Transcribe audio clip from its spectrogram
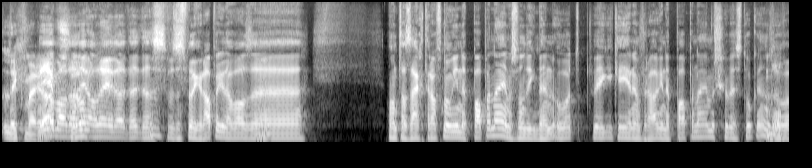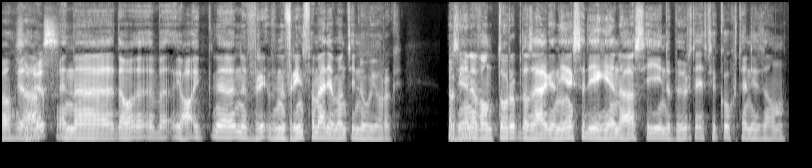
leg maar Nee, uit. maar zo. dat, allee, dat, dat, dat is, dat is wel grappig. Dat was... eh, want dat is achteraf nog in de Pappenheimers, want ik ben ooit twee keer een vraag in de Pappenheimers geweest ook. En zo, ja. serieus? En eh, dat, eh, ja, ik, eh, een, vri- een vriend van mij die woont in New York. Dat is een van Torp, dat is eigenlijk de enige die geen huis hier in de buurt heeft gekocht en is dan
